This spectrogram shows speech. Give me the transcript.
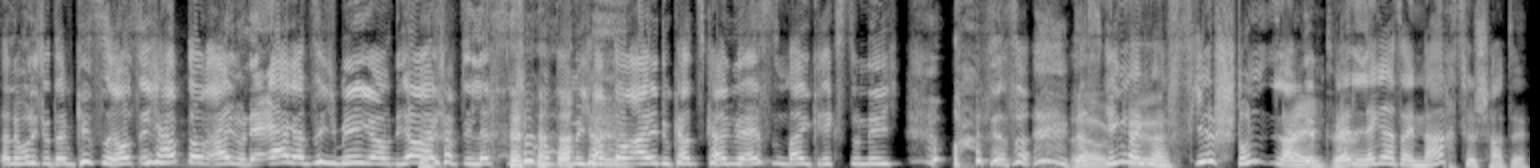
Dann hole ich unter dem Kissen raus, ich hab noch einen. Und er ärgert sich mega. Und ja, ich hab den letzten Schokobomb, ich hab noch einen, du kannst keinen mehr essen, meinen kriegst du nicht. Und das, war- das ging Okay. manchmal vier Stunden lang, Alter. wer länger seinen Nachtisch hatte.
